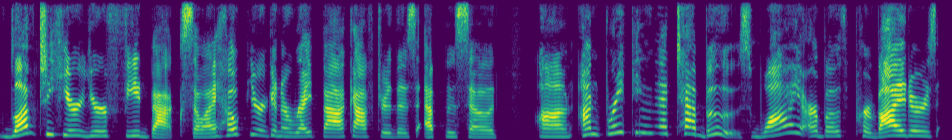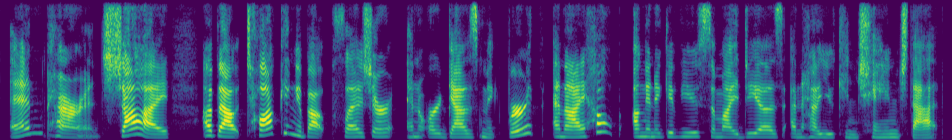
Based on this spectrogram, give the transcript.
love to hear your feedback. So I hope you're going to write back after this episode on, on breaking the taboos. Why are both providers and parents shy about talking about pleasure and orgasmic birth? And I hope I'm going to give you some ideas on how you can change that.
